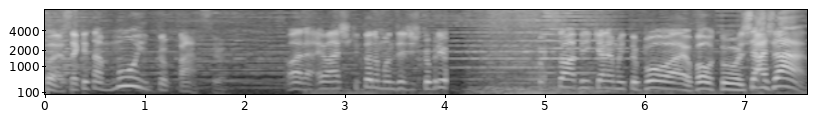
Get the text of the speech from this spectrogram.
Pô, essa aqui tá muito fácil. Olha, eu acho que todo mundo já descobriu. Sobe que ela é muito boa. Eu volto já já.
